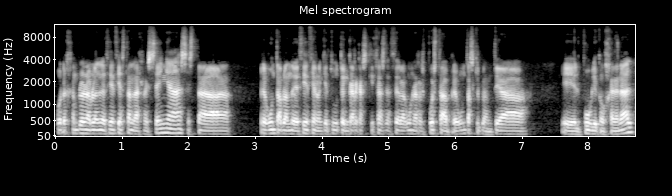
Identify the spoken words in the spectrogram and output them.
Por ejemplo, en Hablando de Ciencia están las reseñas, está Pregunta Hablando de Ciencia, en el que tú te encargas quizás de hacer alguna respuesta a preguntas que plantea eh, el público en general.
